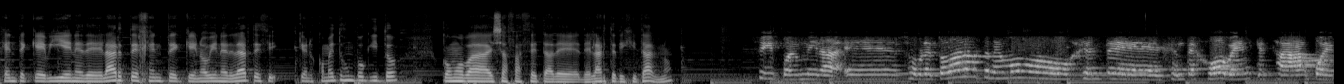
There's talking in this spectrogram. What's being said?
gente que viene del arte, gente que no viene del arte? Es decir, que nos comentes un poquito cómo va esa faceta de- del arte digital, ¿no? Sí, pues mira, eh, sobre todo ahora tenemos gente, gente joven que está pues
